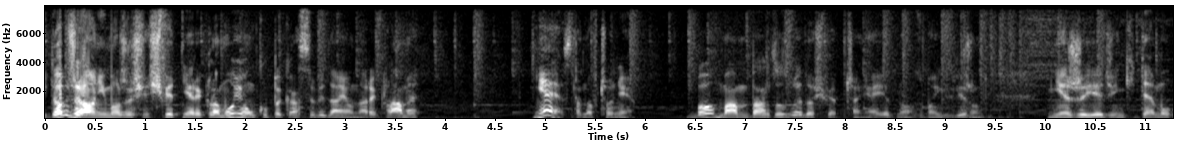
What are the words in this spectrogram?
I dobrze, oni może się świetnie reklamują, kupę kasy wydają na reklamy. Nie, stanowczo nie, bo mam bardzo złe doświadczenia. Jedno z moich zwierząt nie żyje dzięki temu,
